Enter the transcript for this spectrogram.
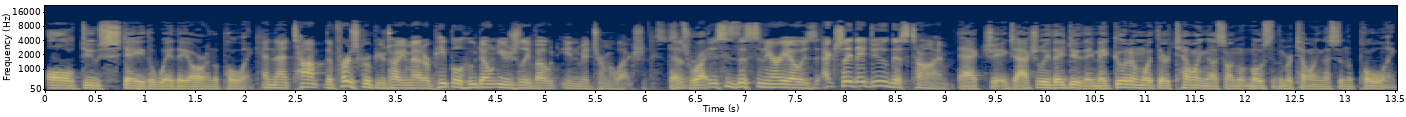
all do stay the way they are in the polling. And that top, the first group you're talking about are people who don't usually vote in midterm elections. That's so right. This is the scenario is actually they do this time. Actually, actually they do. They make good on what they're telling us, on what most of them are telling us in the polling.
